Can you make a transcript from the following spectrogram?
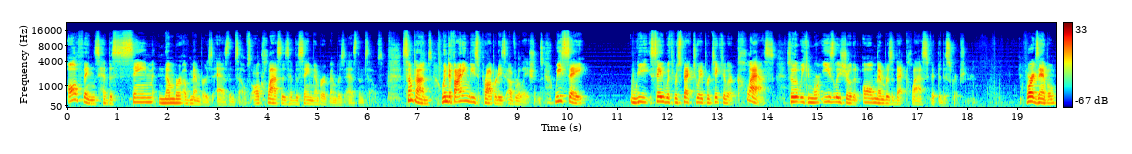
All things have the same number of members as themselves. All classes have the same number of members as themselves. Sometimes, when defining these properties of relations, we say we say with respect to a particular class so that we can more easily show that all members of that class fit the description. For example,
